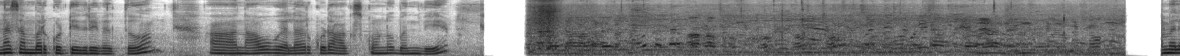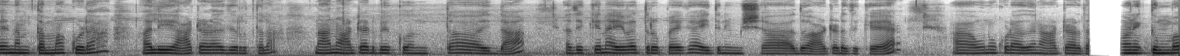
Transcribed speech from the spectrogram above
ಅನ್ನ ಸಾಂಬಾರು ಕೊಟ್ಟಿದ್ರು ಇವತ್ತು. ನಾವು ಎಲ್ಲರೂ ಕೂಡ ಹಾಕ್ಸ್ಕೊಂಡು ಬಂದ್ವಿ. ಆಮೇಲೆ ನಮ್ಮ ತಮ್ಮ ಕೂಡ ಅಲ್ಲಿ ಆಟ ಆಡೋದಿರುತ್ತಲ್ಲ, ನಾನು ಆಟ ಆಡಬೇಕು ಅಂತ ಇದ್ದ. ಅದಕ್ಕೆ ಐವತ್ತು ರೂಪಾಯಿಗೆ ಐದು ನಿಮಿಷ ಅದು ಆಟ ಆಡೋದಕ್ಕೆ. ಅವನು ಕೂಡ ಅದನ್ನು ಆಟ ಆಡ್ದ. ಅವನಿಗೆ ತುಂಬ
